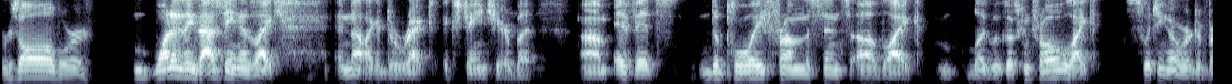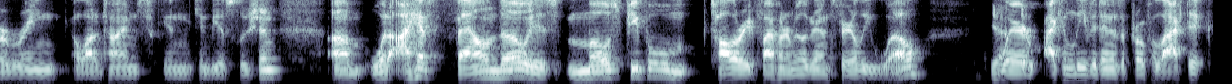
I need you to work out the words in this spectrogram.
resolve? Or one of the things I've seen is like, and not like a direct exchange here, but um, if it's deployed from the sense of like blood glucose control, like switching over to berberine, a lot of times can can be a solution. Um, what I have found though is most people tolerate 500 milligrams fairly well, yeah. where I can leave it in as a prophylactic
